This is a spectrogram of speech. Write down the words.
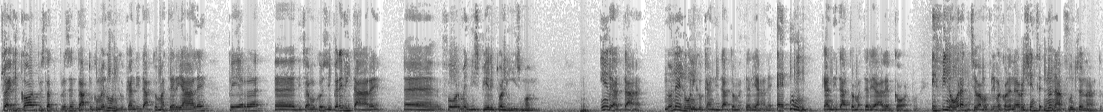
Cioè il corpo è stato presentato come l'unico candidato materiale per, eh, diciamo così, per evitare eh, forme di spiritualismo. Mm. In realtà non è l'unico candidato materiale, è un candidato materiale il corpo e finora, dicevamo prima con le neuroscienze, non ha funzionato.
